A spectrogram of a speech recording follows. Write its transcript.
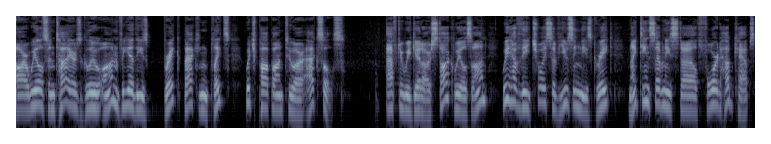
Our wheels and tires glue on via these brake backing plates which pop onto our axles. After we get our stock wheels on, we have the choice of using these great 1970s style Ford hubcaps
